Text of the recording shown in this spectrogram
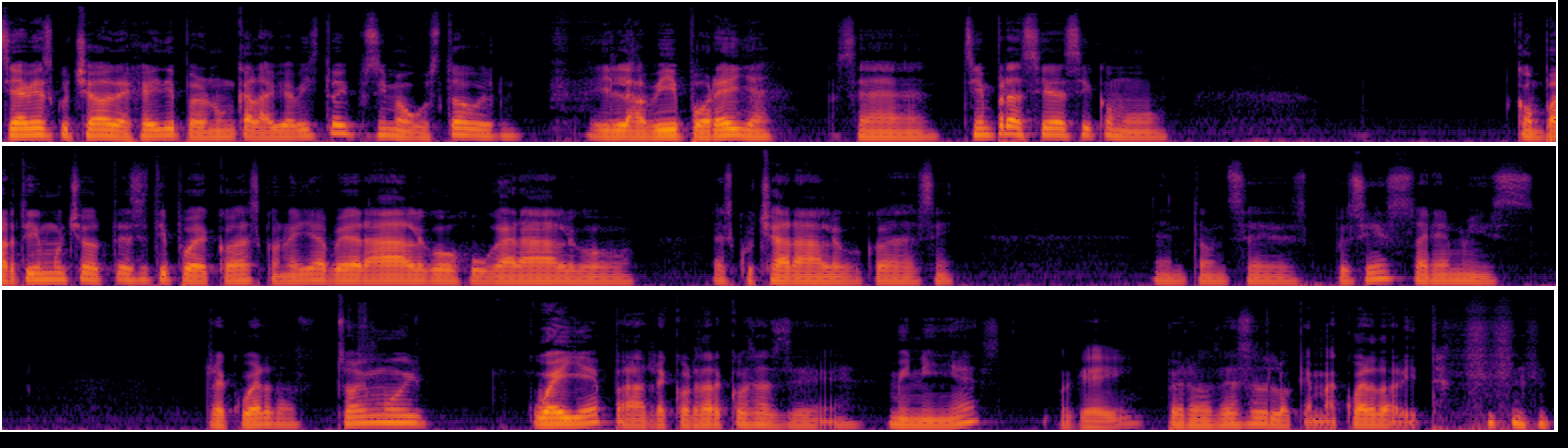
Sí había escuchado de Heidi, pero nunca la había visto y pues sí me gustó, güey. Y la vi por ella. O sea, siempre hacía así como... Compartir mucho ese tipo de cosas con ella. Ver algo, jugar algo, escuchar algo, cosas así. Entonces, pues sí, esos serían mis recuerdos. Soy muy güeye para recordar cosas de mi niñez, Ok. pero de eso es lo que me acuerdo ahorita.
